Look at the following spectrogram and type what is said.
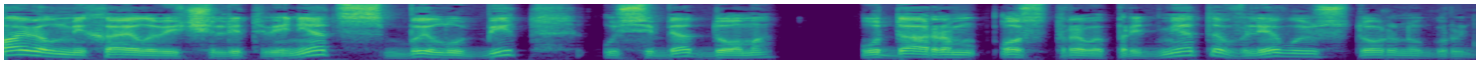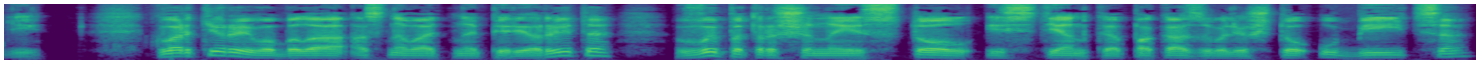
Павел Михайлович Литвинец был убит у себя дома ударом острого предмета в левую сторону груди. Квартира его была основательно перерыта, выпотрошенные стол и стенка показывали, что убийца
